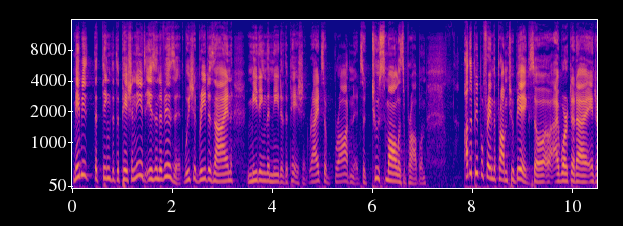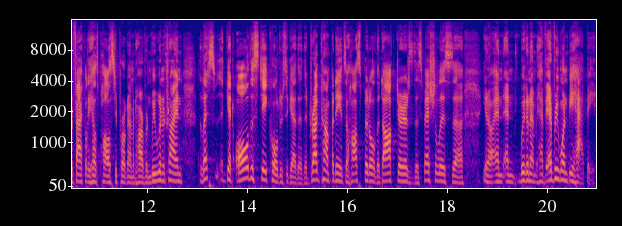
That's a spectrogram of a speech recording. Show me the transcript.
Maybe the thing that the patient needs isn't a visit. We should redesign meeting the need of the patient, right? So broaden it. So too small is a problem. Other people frame the problem too big. So I worked at an interfaculty health policy program at Harvard. We were going to try and let's get all the stakeholders together: the drug companies, the hospital, the doctors, the specialists, uh, you know, and, and we're going to have everyone be happy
